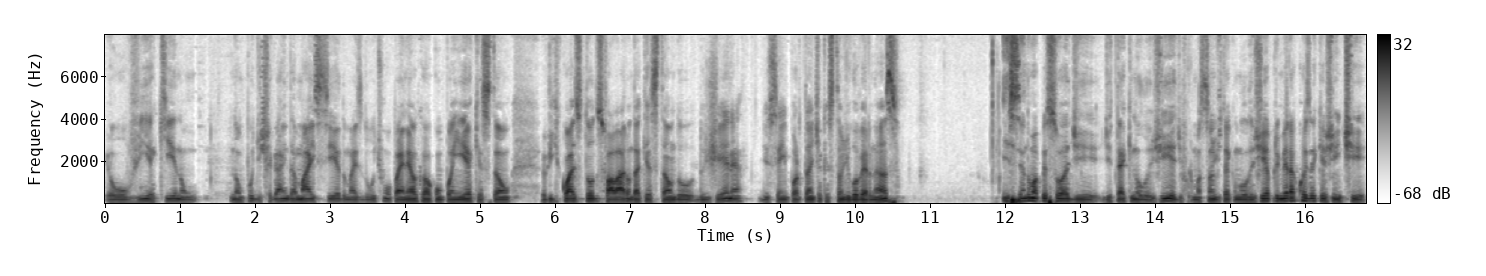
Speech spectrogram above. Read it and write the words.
eu ouvi aqui, não, não pude chegar ainda mais cedo, mas do último painel que eu acompanhei a questão, eu vi que quase todos falaram da questão do, do G, né, de ser importante a questão de governança. E sendo uma pessoa de, de tecnologia, de formação de tecnologia, a primeira coisa que a gente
